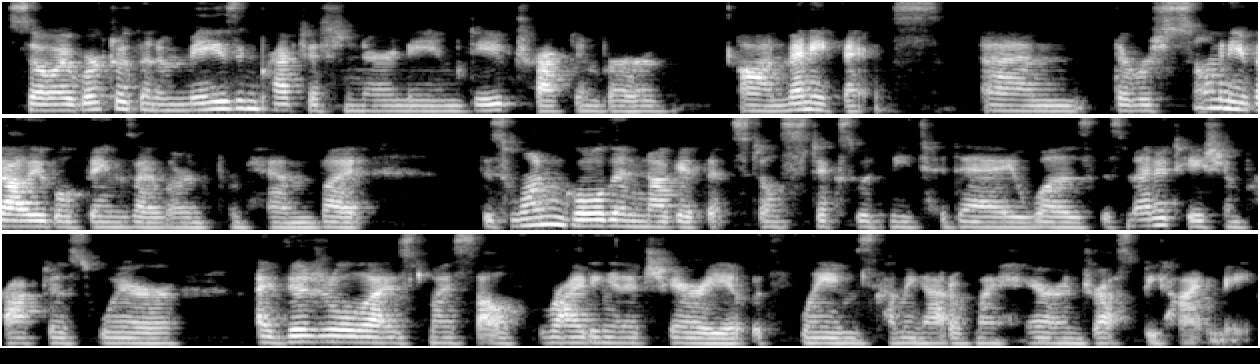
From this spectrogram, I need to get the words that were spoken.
So I worked with an amazing practitioner named Dave Trachtenberg on many things. And there were so many valuable things I learned from him, but this one golden nugget that still sticks with me today was this meditation practice where I visualized myself riding in a chariot with flames coming out of my hair and dress behind me.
